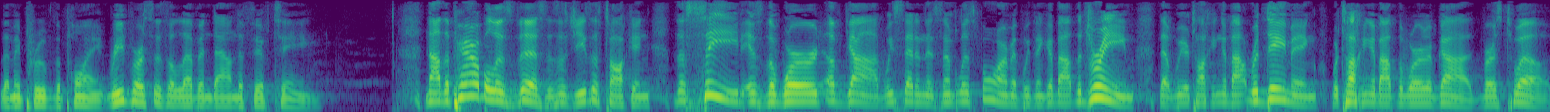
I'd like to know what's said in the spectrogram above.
Let me prove the point. Read verses 11 down to 15. Now, the parable is this this is Jesus talking. The seed is the word of God. We said in the simplest form, if we think about the dream that we are talking about redeeming, we're talking about the word of God. Verse 12.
